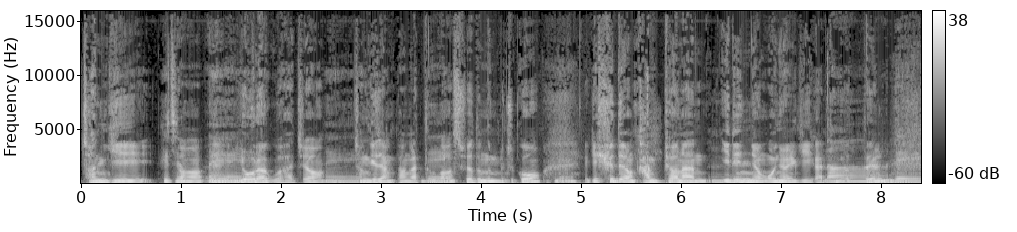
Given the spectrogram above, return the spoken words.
전기 그죠? 어, 예, 네. 요라고 하죠. 네. 전기 장판 같은 네. 거 수요도 늘어지고 이렇게 휴대용 간편한 일 1인용 온열기 같은 아, 것들 네.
